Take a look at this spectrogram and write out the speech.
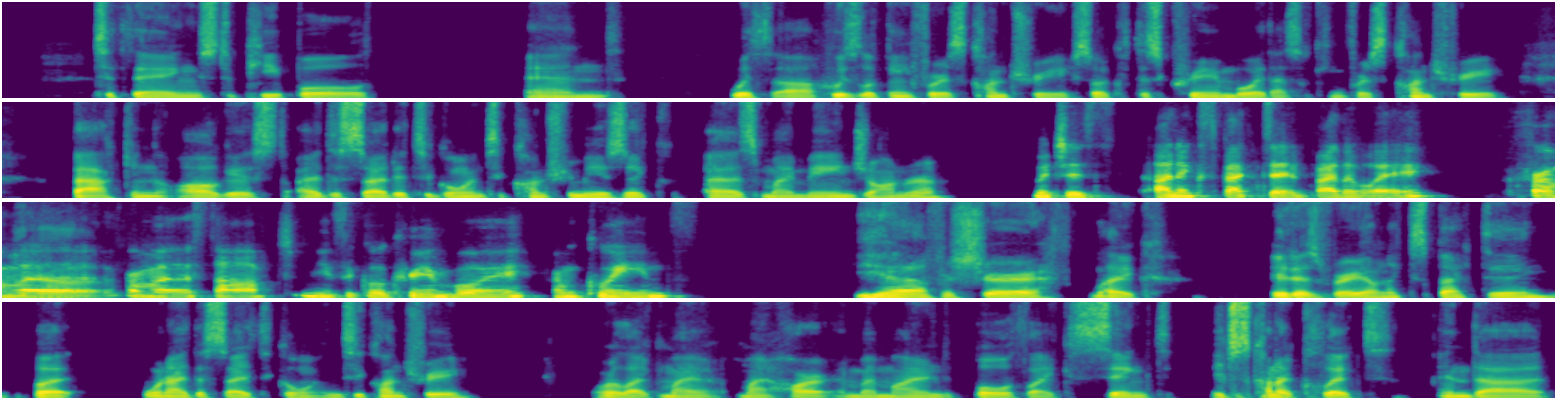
to things, to people, and with uh, who's looking for his country. So this Korean boy that's looking for his country. Back in August, I decided to go into country music as my main genre, which is unexpected, by the way, from yeah. a from a soft musical Korean boy from Queens. Yeah, for sure. Like it is very unexpected, but when I decided to go into country, or like my my heart and my mind both like synced, it just kind of clicked in that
